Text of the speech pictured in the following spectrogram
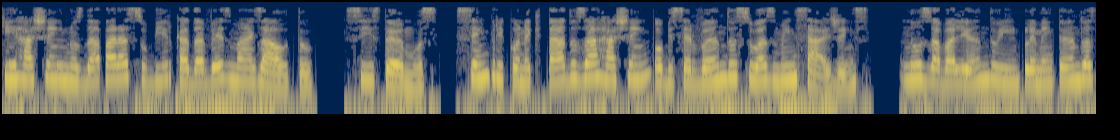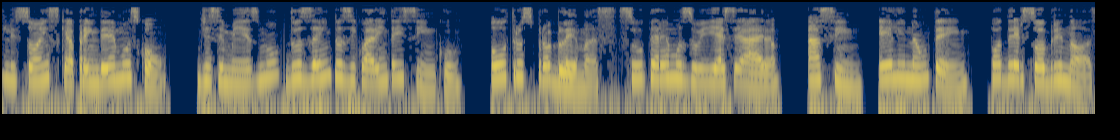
que Hashem nos dá para subir cada vez mais alto. Se estamos sempre conectados a Hashem, observando suas mensagens, nos avaliando e implementando as lições que aprendemos com de si mesmo. 245. Outros problemas. Superemos o ISARA. Assim, ele não tem poder sobre nós.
